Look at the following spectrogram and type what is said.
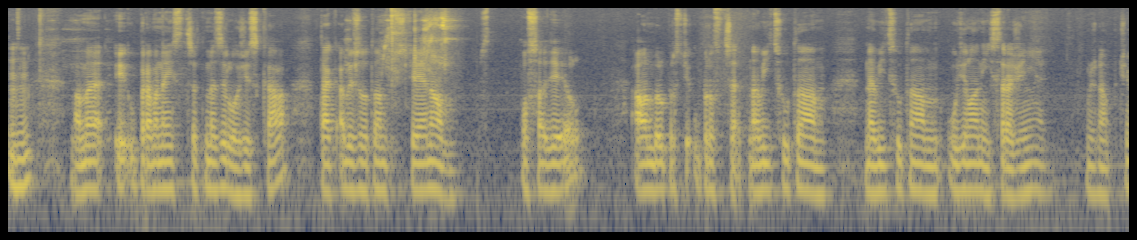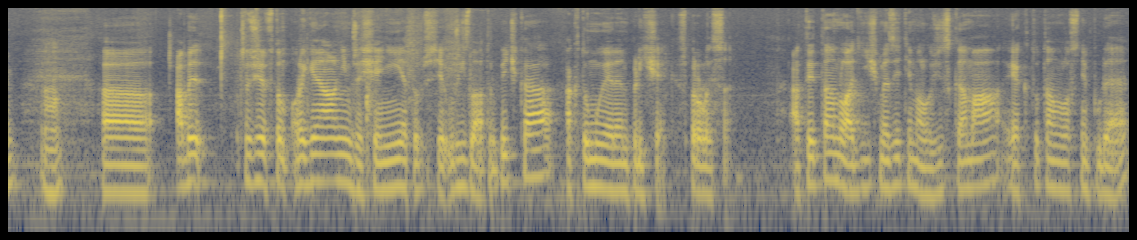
Mm-hmm. Máme i upravený střed mezi ložiska, tak aby se ho tam prostě jenom posadil a on byl prostě uprostřed. Navíc jsou tam, navíc jsou tam udělaný sražení, možná počím. Uh, aby, protože v tom originálním řešení je to prostě uřízlá trupička a k tomu jeden plíšek s prolisem. A ty tam ladíš mezi těma ložiskama, jak to tam vlastně půjde,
